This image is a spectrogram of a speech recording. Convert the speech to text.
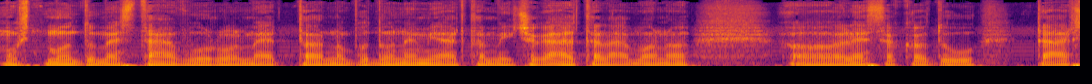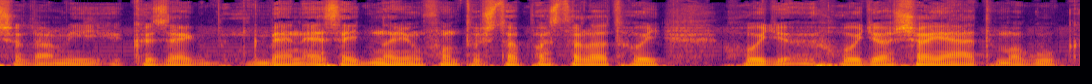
most mondom ezt távolról, mert Tarnabodon nem jártam, még csak általában a, a leszakadó társadalmi közegben ez egy nagyon fontos tapasztalat, hogy, hogy, hogy a saját maguk,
